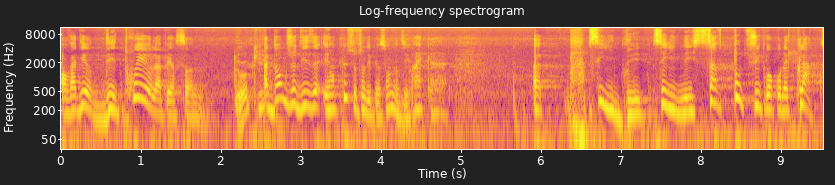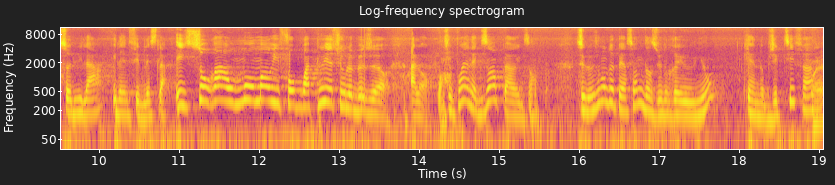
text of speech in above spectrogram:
on va dire, détruire la personne. Ok. Ah, donc je disais, et en plus ce sont des personnes, on dirait que c'est inné, c'est inné. Ils savent tout de suite reconnaître, clac, celui-là, il a une faiblesse là. Et il saura au moment où il faut appuyer sur le buzzer. Alors, je prends un exemple, par exemple. C'est le genre de personne dans une réunion qui a un objectif, hein,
